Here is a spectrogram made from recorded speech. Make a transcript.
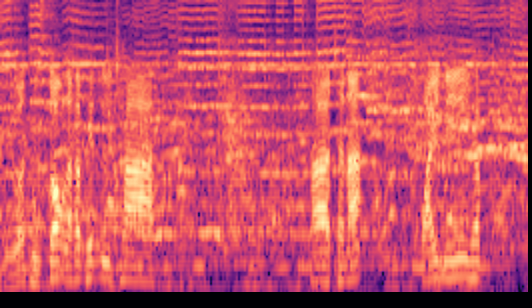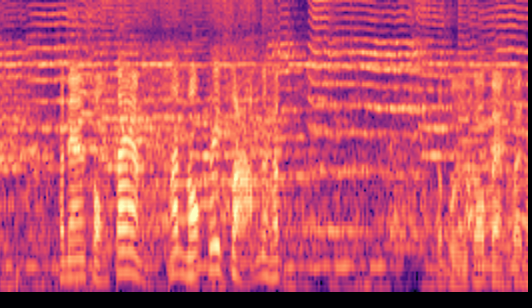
ถือว่าถูกต้องแล้วครับเพชรลือชา ถ้าชนะไฟท์นี้ครับ คะแนน 2 แต้มถ้าน็อกได้ 3 นะครับ เสมอก็แบ่งกันไปค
